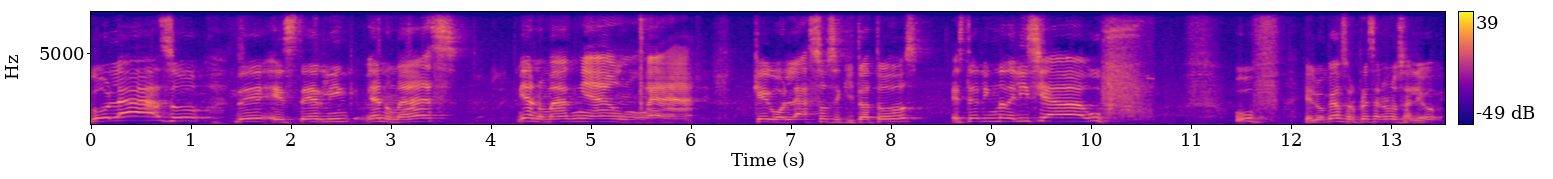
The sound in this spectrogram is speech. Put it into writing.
golazo de Sterling. Mira nomás. Mira nomás. Qué golazo se quitó a todos. Sterling, una delicia. Uf. Uf. El bombeo sorpresa no nos salió.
